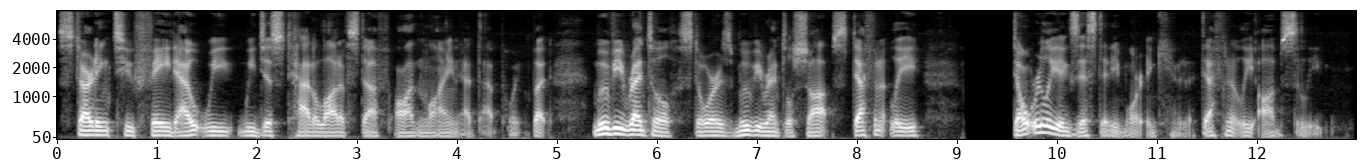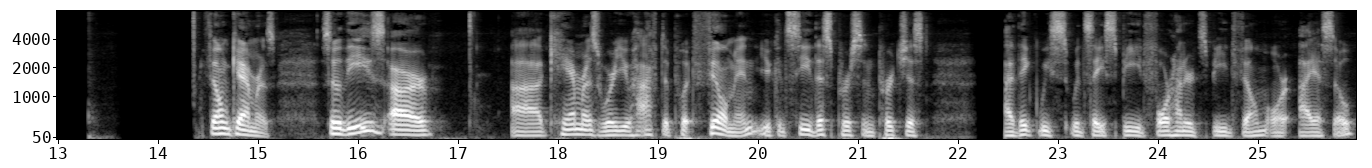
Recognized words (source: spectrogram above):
starting to fade out, we we just had a lot of stuff online at that point. But movie rental stores, movie rental shops, definitely don't really exist anymore in Canada. Definitely obsolete. Film cameras. So these are uh, cameras where you have to put film in. You can see this person purchased, I think we would say speed 400 speed film or ISO.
